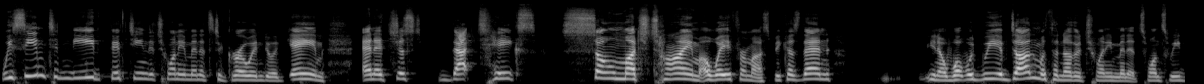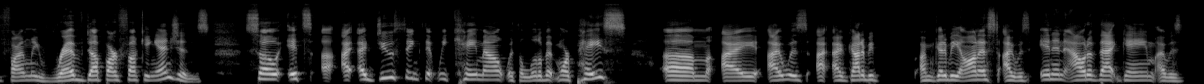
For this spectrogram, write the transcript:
We seem to need 15 to 20 minutes to grow into a game, and it's just that takes so much time away from us because then you know what would we have done with another 20 minutes once we'd finally revved up our fucking engines so it's uh, I, I do think that we came out with a little bit more pace um i i was i, I gotta be i'm gonna be honest i was in and out of that game i was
